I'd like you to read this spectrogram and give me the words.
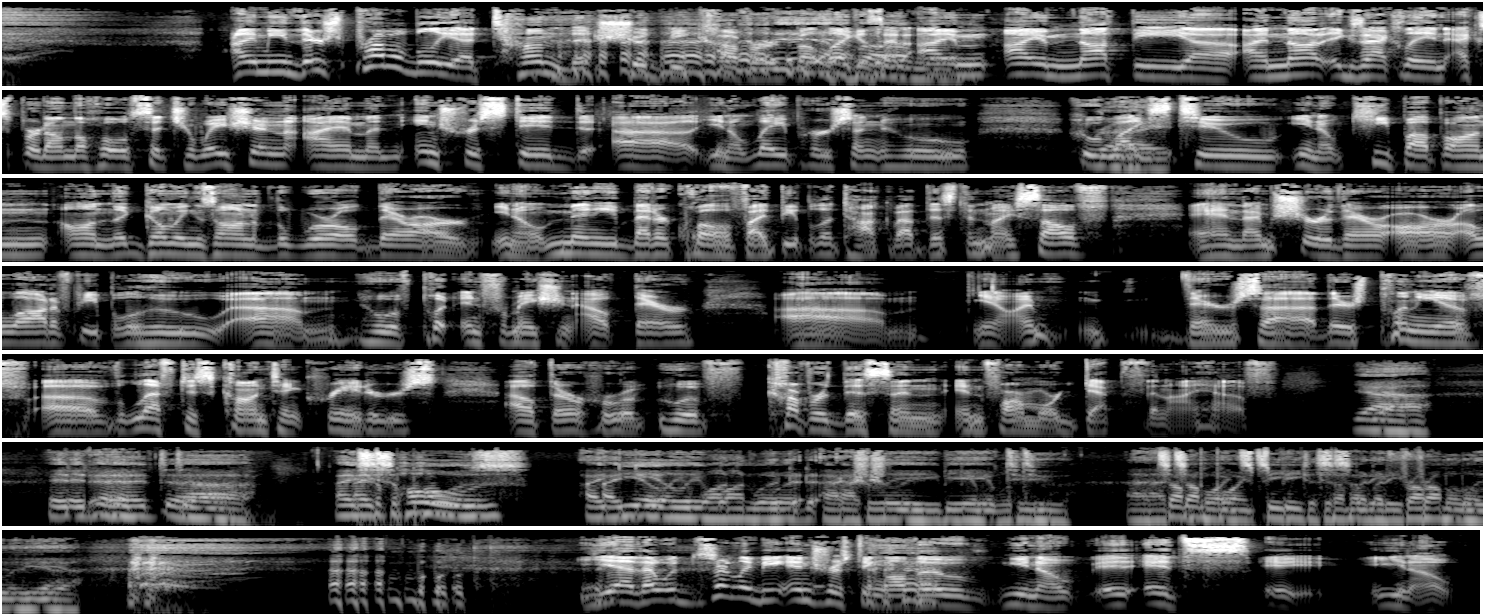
I mean, there's probably a ton that should be covered, but yeah, like I said, I'm I am not the uh, I'm not exactly an expert on the whole situation. I am an interested uh, you know layperson who who right. likes to you know keep up on on the goings on of the world. There are you know many better qualified people to talk about this than myself, and I'm sure there are a lot of people who um, who have put information out there um, you know, I'm, there's, uh, there's plenty of, of leftist content creators out there who, have, who have covered this in, in far more depth than I have. Yeah. It, it uh, I suppose ideally one would actually be able to at some point speak to somebody from Bolivia. yeah, that would certainly be interesting. Although, you know, it, it's, it, you know,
